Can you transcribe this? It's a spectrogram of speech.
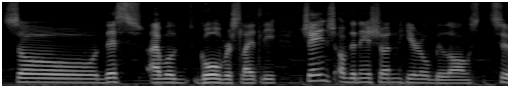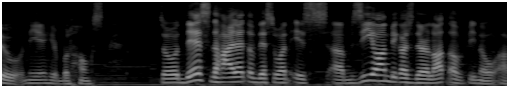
So this I will go over slightly. Change of the nation hero belongs to near here belongs. So this the highlight of this one is um, Zeon because there are a lot of you know uh,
